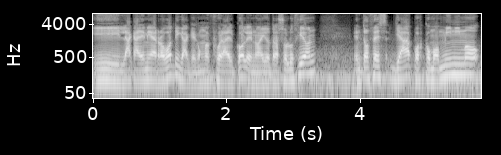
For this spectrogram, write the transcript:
y la academia de robótica, que como es fuera del cole no hay otra solución. Entonces ya pues como mínimo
